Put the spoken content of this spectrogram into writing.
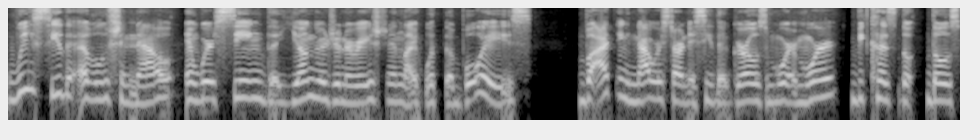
we see the evolution now and we're seeing the younger generation like with the boys but I think now we're starting to see the girls more and more because the, those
